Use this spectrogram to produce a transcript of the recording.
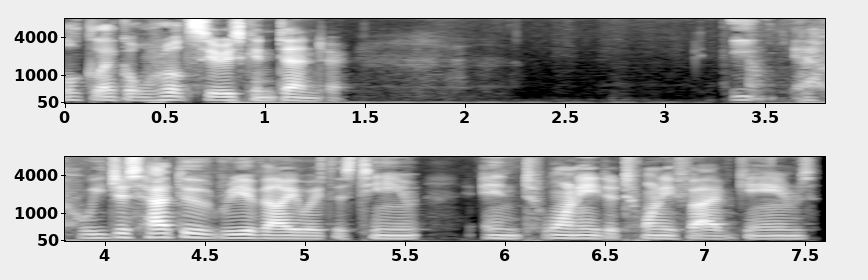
look like a World Series contender. We just have to reevaluate this team in 20 to 25 games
